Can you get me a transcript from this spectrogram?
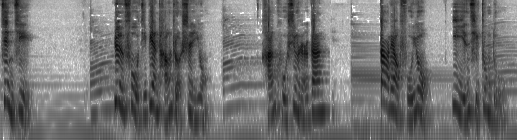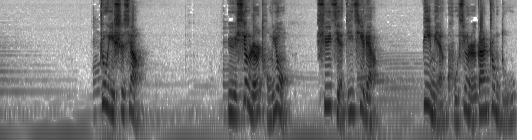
禁忌：孕妇及便溏者慎用。含苦杏仁干，大量服用易引起中毒。注意事项：与杏仁同用，需减低剂量，避免苦杏仁干中毒。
